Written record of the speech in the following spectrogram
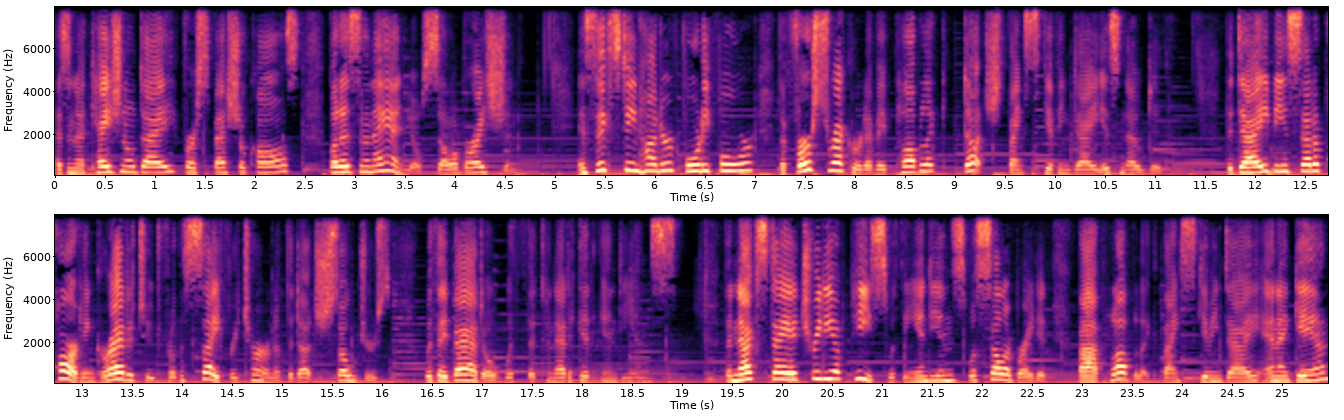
as an occasional day for a special cause, but as an annual celebration. In 1644, the first record of a public Dutch Thanksgiving Day is noted the day being set apart in gratitude for the safe return of the Dutch soldiers with a battle with the Connecticut Indians. The next day, a treaty of peace with the Indians was celebrated by a public Thanksgiving Day, and again,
